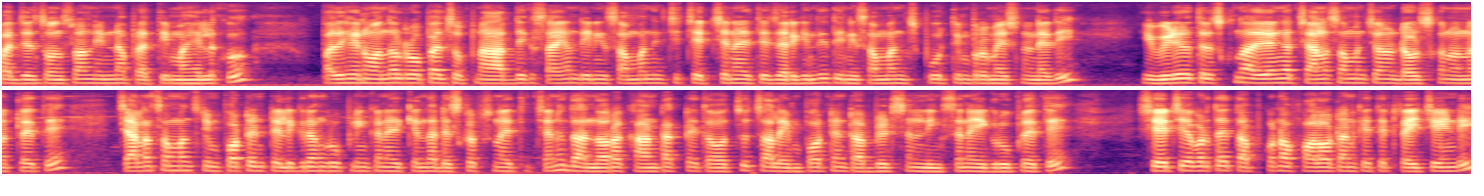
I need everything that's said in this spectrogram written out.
పద్దెనిమిది సంవత్సరాలు నిన్న ప్రతి మహిళకు పదిహేను వందల రూపాయల చొప్పున ఆర్థిక సాయం దీనికి సంబంధించి చర్చ అయితే జరిగింది. దీనికి సంబంధించి పూర్తి ఇన్ఫర్మేషన్ అనేది ఈ వీడియోలో తెలుసుకుందాం. అదేవిధంగా ఛానల్ సంబంధించిన డౌట్స్ కానీ ఉన్నట్లయితే ఛానల్ సంబంధించిన ఇంపార్టెంట్ టెలిగ్రామ్ గ్రూప్ లింక్ అనేది కింద డిస్క్రిప్షన్ అయితే ఇచ్చాను. దాని ద్వారా కాంటాక్ట్ అయితే అవ్వచ్చు. చాలా ఇంపార్టెంట్ అప్డేట్స్ అండ్ లింక్స్ అనే ఈ గ్రూప్లో అయితే షేర్ చేయబడతాయి. తప్పకుండా ఫాలో అవడానికి అయితే ట్రై చేయండి.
